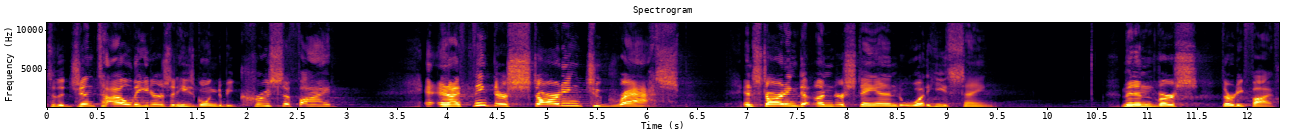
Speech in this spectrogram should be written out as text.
to the Gentile leaders, and he's going to be crucified. And I think they're starting to grasp and starting to understand what he's saying. Then in verse 35,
